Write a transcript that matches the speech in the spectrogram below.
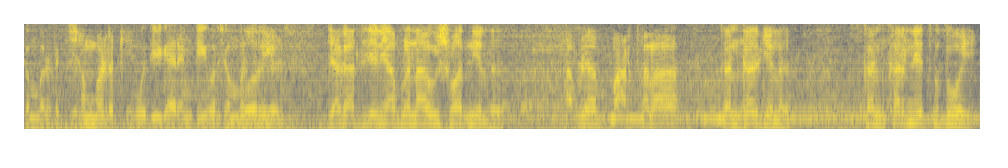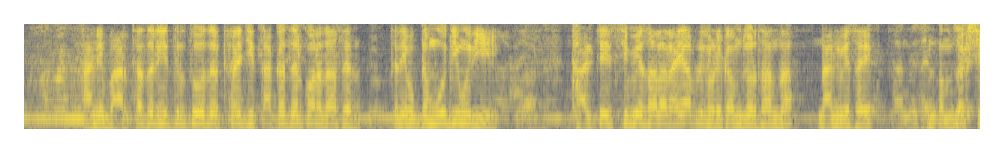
शंभर टक्के. शंभर टक्के. मोदी गॅरंटीवर शंभर मोदी जगात ज्यांनी आपलं नाव विश्वास नेलं आपल्या भारताला कणखर केलं. कणखर नेतृत्व आहे. आणि भारताचं नेतृत्व जर करायची ताकद जर कोणाचं असेल तर ते फक्त मोदीमध्ये आहे. खालचे सी पी एस आला नाही आपले थोडे कमजोर सांगा दानवे साहेब. लक्ष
